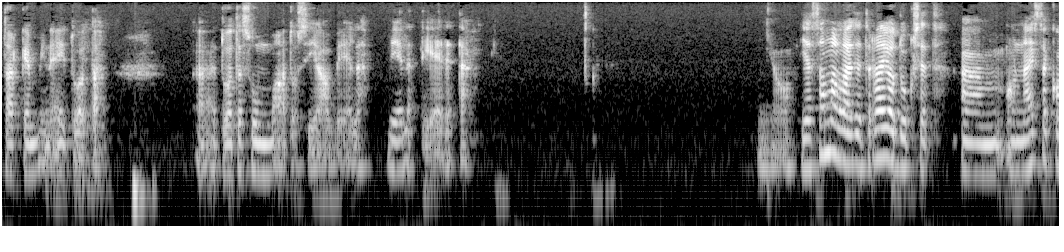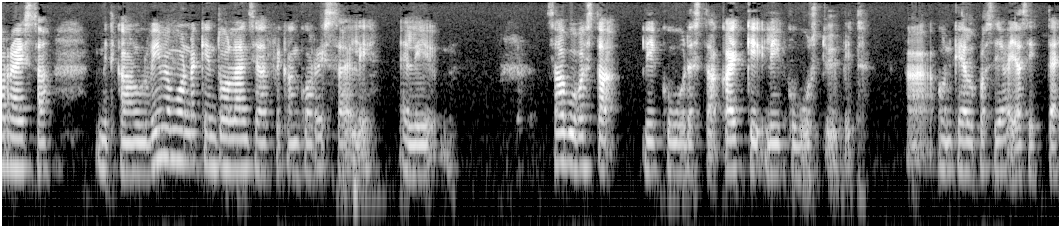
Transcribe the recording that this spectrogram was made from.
Tarkemmin ei tuota, tuota summaa tosiaan vielä, vielä tiedetä. Joo. Ja samanlaiset rajoitukset äm, on näissä koreissa, mitkä on ollut viime vuonnakin tuolla Länsi-Afrikan korissa. Eli, eli saapuvasta liikkuvuudesta kaikki liikkuvuustyypit on kelpoisia ja sitten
